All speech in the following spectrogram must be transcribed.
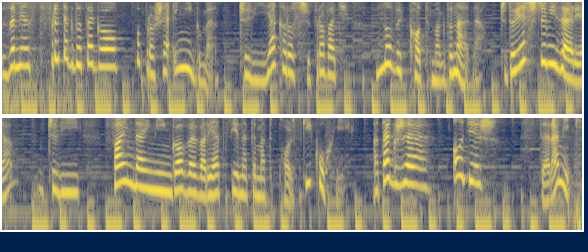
Zamiast frytek do tego poproszę enigmę, czyli jak rozszyfrować nowy kod McDonalda. Czy to jeszcze mizeria, czyli fine diningowe wariacje na temat polskiej kuchni, a także odzież z ceramiki.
